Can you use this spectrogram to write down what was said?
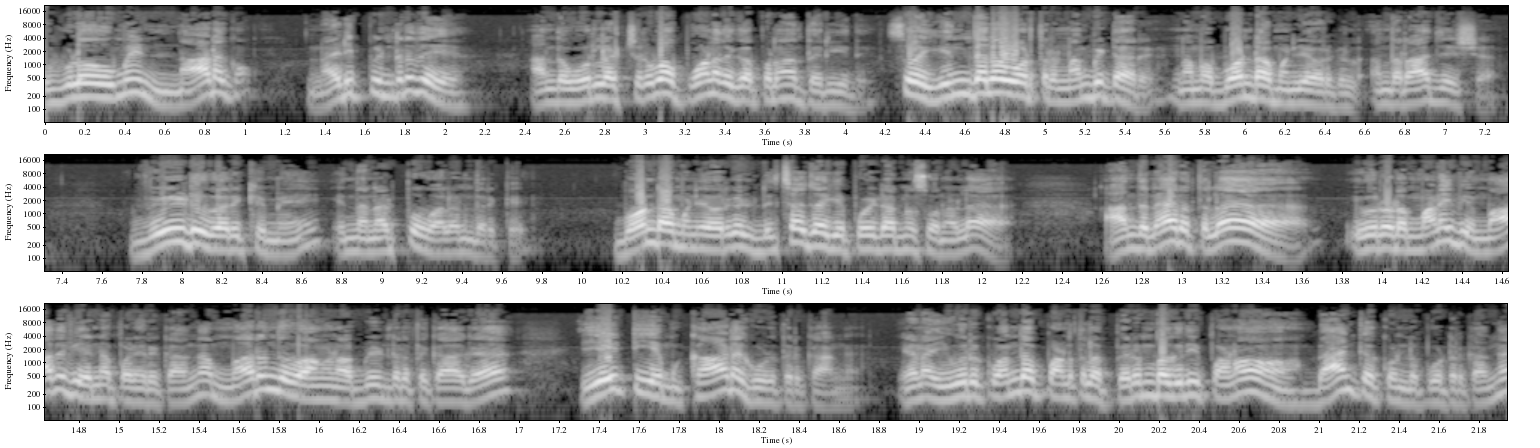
இவ்வளவுமே நாடகம் நடிப்புன்றது அந்த ஒரு லட்ச ரூபாய் போனதுக்கப்புறம் தான் தெரியுது. ஸோ இந்தளவு ஒருத்தரை ஒருத்தர் நம்ம போண்டாமணி அவர்கள் அந்த ராஜேஷை. வீடு வரைக்குமே இந்த நட்பு வளர்ந்திருக்கு. போண்டாமணி அவர்கள் டிஸ்சார்ஜ் ஆகி போயிட்டார்னு சொன்னல அந்த நேரத்தில் இவரோட மனைவி மாதவி என்ன பண்ணியிருக்காங்க மருந்து வாங்கணும் அப்படின்றதுக்காக ஏடிஎம் கார்டை கொடுத்துருக்காங்க. ஏன்னா இவருக்கு வந்த பணத்தில் பெரும்பகுதி பணம் பேங்க் அக்கௌண்ட்டில் போட்டிருக்காங்க.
